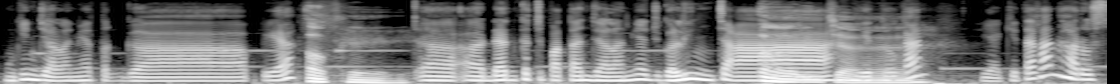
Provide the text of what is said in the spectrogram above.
mungkin jalannya tegap ya Oke. eh, eh, dan kecepatan jalannya juga lincah, Oh, lincah. gitu kan ya kita kan harus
